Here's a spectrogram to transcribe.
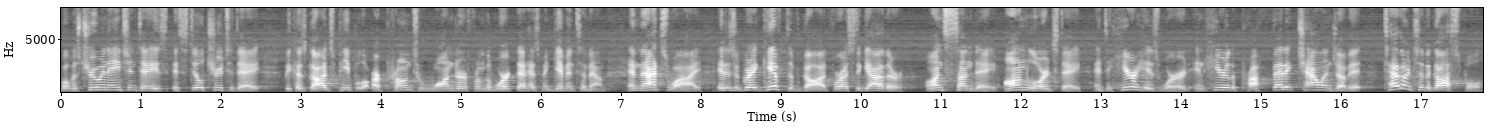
What was true in ancient days is still true today because God's people are prone to wander from the work that has been given to them. And that's why it is a great gift of God for us to gather on Sunday, on Lord's Day, and to hear His word and hear the prophetic challenge of it tethered to the gospel,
